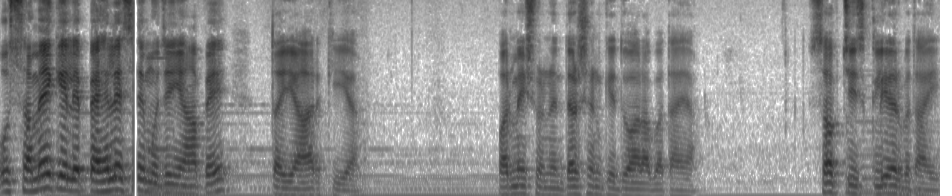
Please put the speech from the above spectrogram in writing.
उस समय के लिए पहले से मुझे यहाँ पे तैयार किया। परमेश्वर ने दर्शन के द्वारा बताया। सब चीज़ क्लियर बताई।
